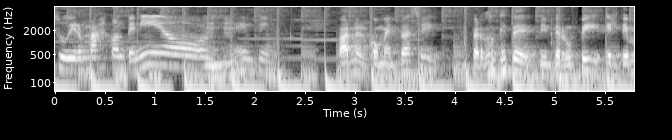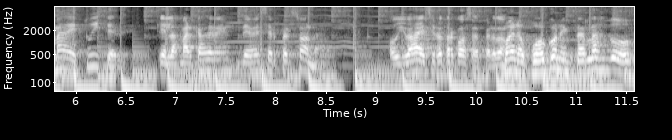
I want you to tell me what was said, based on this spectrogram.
subir más contenido, en fin. Partner, comenta así, perdón que te, te interrumpí, el tema de Twitter, que las marcas deben, deben ser personas. O ibas a decir otra cosa, perdón. Bueno, puedo conectar las dos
